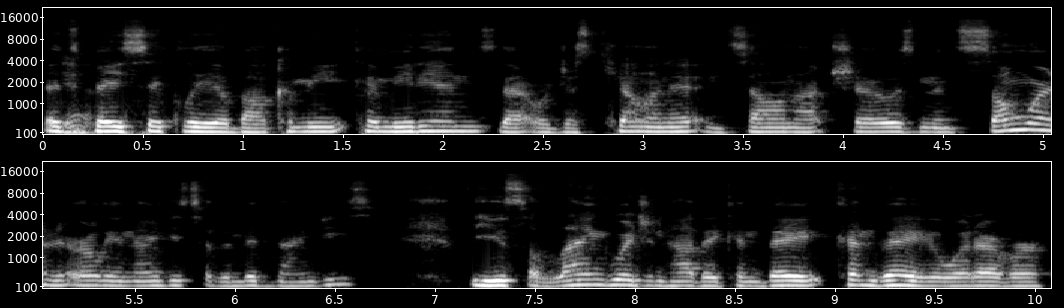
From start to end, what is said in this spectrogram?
It's Yeah. basically about com- comedians that were just killing it and selling out shows. And then somewhere in the early 90s to the mid 90s, the use of language and how they convey convey or whatever.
